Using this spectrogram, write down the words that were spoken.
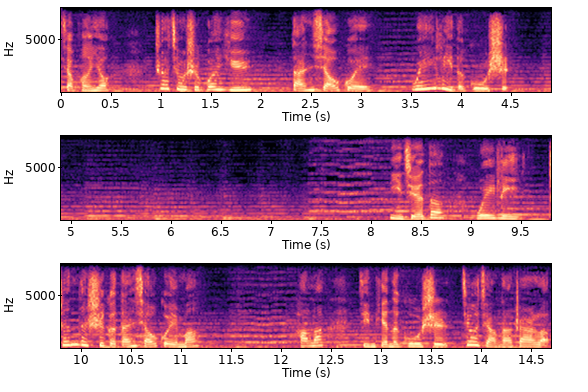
小朋友，这就是关于胆小鬼威利的故事。你觉得威利真的是个胆小鬼吗？好了，今天的故事就讲到这儿了。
